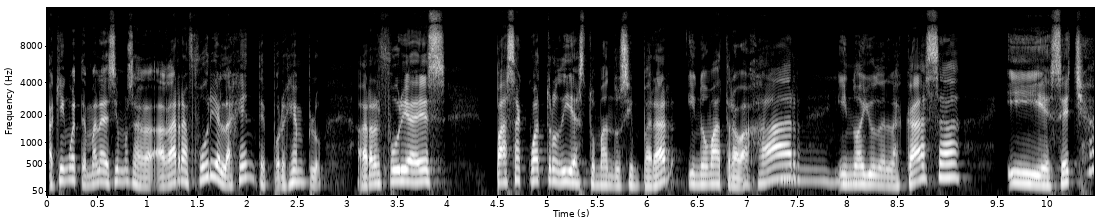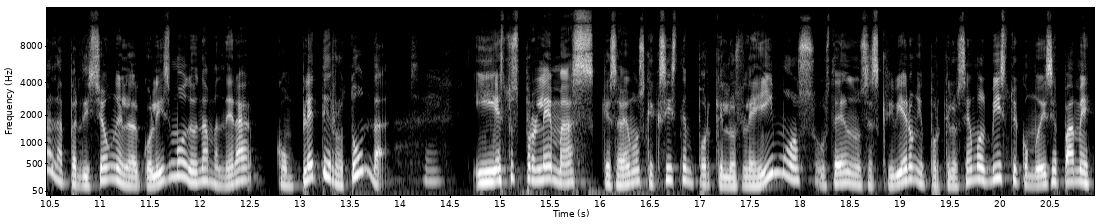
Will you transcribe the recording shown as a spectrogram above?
aquí en Guatemala decimos "Aga- agarra furia a la gente, por ejemplo. Agarrar furia es pasa cuatro días tomando sin parar y no va a trabajar y no ayuda en la casa y se echa a la perdición en el alcoholismo de una manera completa y rotunda. Sí. Y estos problemas que sabemos que existen porque los leímos, ustedes nos escribieron y porque los hemos visto y como dice Pame,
